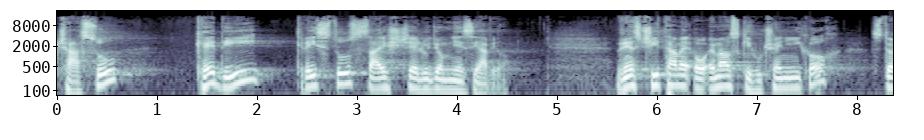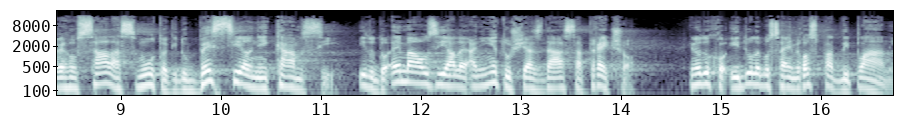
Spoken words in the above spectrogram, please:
času, kedy Kristus sa ešte ľuďom nezjavil. Dnes čítame o emalských učeníkoch, z ktorého sála smútok, idú bezcielne kam si. Idú do Emauzy, ale ani netušia, zdá sa prečo. Jednoducho idú, lebo sa im rozpadli plány.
